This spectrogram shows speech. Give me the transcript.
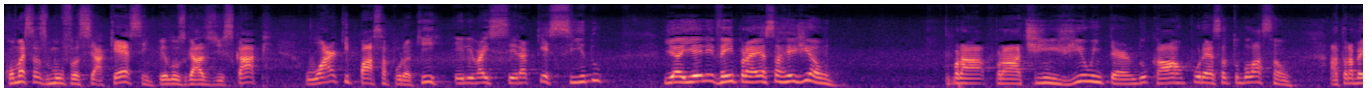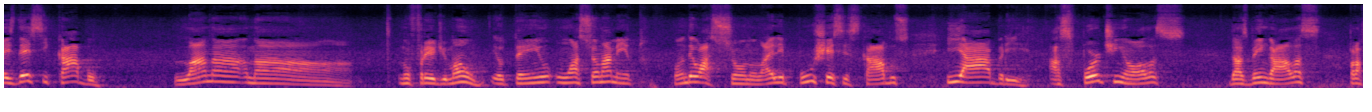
como essas muflas se aquecem pelos gases de escape, o ar que passa por aqui, ele vai ser aquecido e aí ele vem para essa região para atingir o interno do carro por essa tubulação. Através desse cabo, lá na, na, no freio de mão, eu tenho um acionamento. Quando eu aciono lá, ele puxa esses cabos e abre as portinholas das bengalas para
